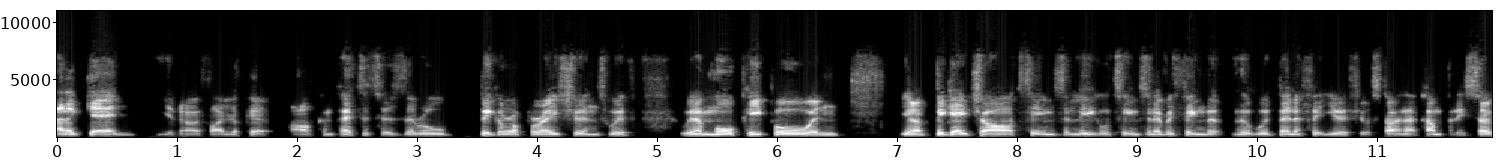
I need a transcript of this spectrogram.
and again, you know, if I look at our competitors, they're all bigger operations with you know, more people and you know big HR teams and legal teams and everything that, that would benefit you if you're starting that company. So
